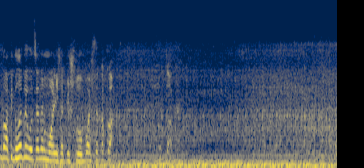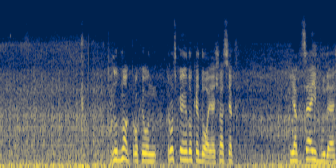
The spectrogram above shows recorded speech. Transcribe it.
Да, підглибив, оце нормальніше пішло, бачите, така. Ну так. Ну, однак трохи он трошки не докидає. Зараз як, як це і буде.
